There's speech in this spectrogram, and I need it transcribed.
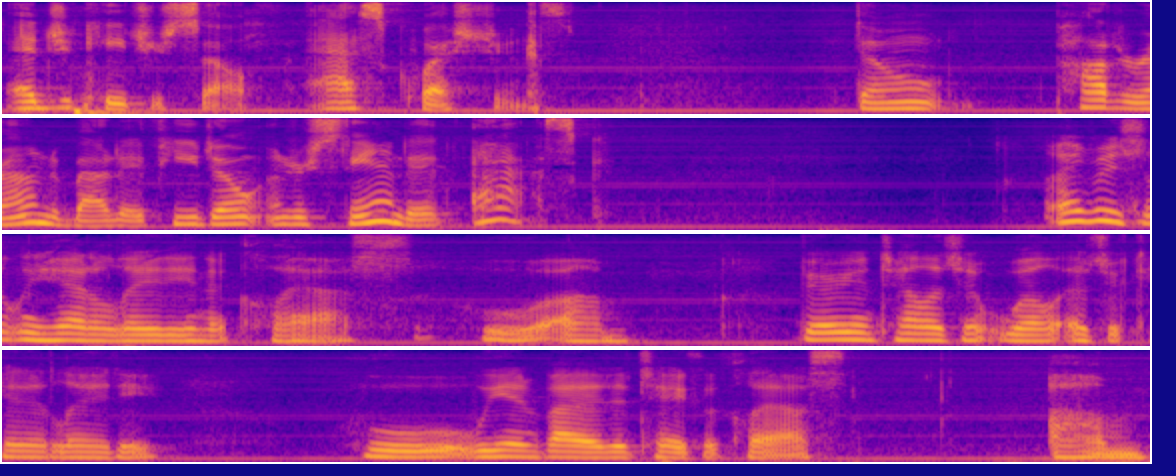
Educate yourself. Ask questions. Don't pot around about it. If you don't understand it, ask. I recently had a lady in a class who, um, very intelligent, well educated lady, who we invited to take a class. Um,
